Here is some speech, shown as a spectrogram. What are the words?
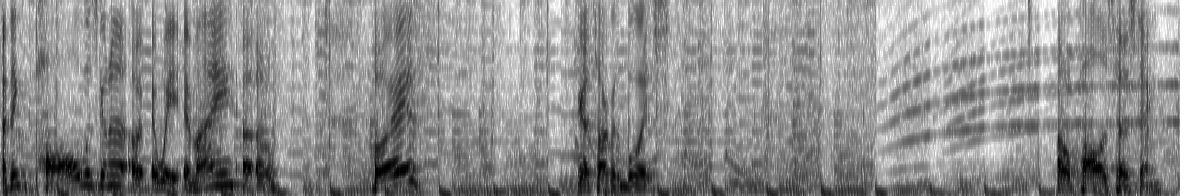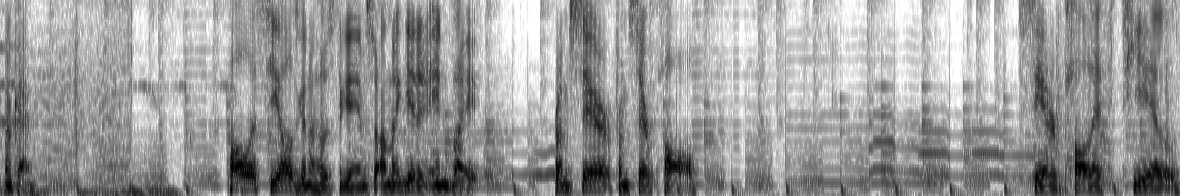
I think Paul was gonna. Oh, wait, am I? Uh oh. Boys, we gotta talk with the boys. Oh, Paul is hosting. Okay. Paul STL is gonna host the game, so I'm gonna get an invite from Sir from Sir Paul. Sir Paul FTL.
